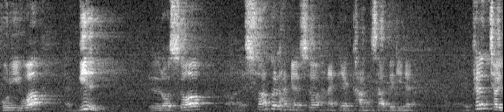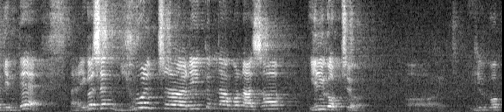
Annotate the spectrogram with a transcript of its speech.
보리와 밀로서 어, 수확을 하면서 하나님께 감사드리는 그런 절기인데 아, 이것은 6월절이 끝나고 나서 일곱 주, 어, 일곱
